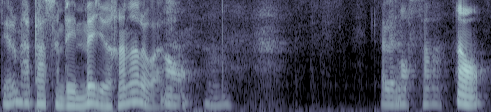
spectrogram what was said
Det är de här passen vid myrarna då alltså? Ja. ja. Eller mossarna? Ja.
